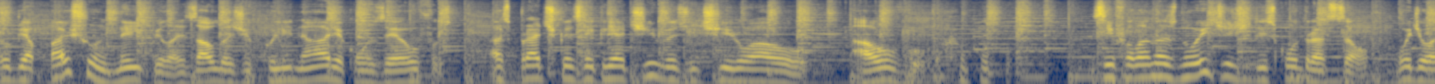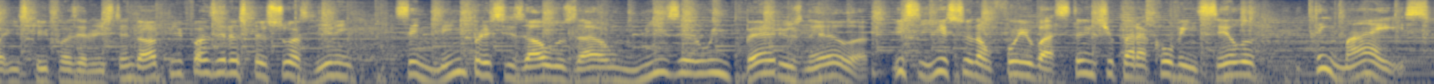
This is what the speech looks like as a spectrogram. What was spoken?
eu me apaixonei pelas aulas de culinária com os elfos, as práticas recreativas de tiro ao alvo. Sem falar nas noites de descontração, onde eu arrisquei fazer um stand-up e fazer as pessoas rirem sem nem precisar usar um mísero impérios nela. E se isso não foi o bastante para convencê-lo, tem mais!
